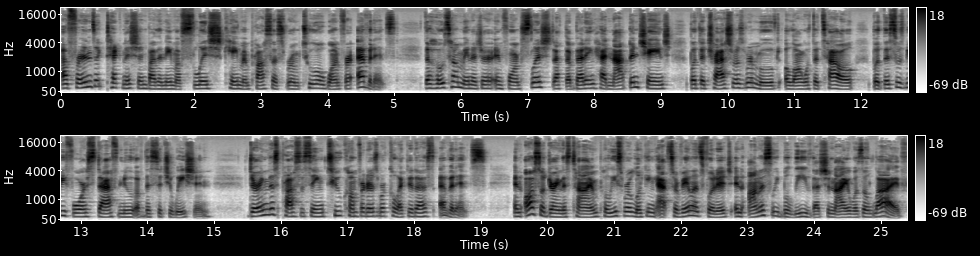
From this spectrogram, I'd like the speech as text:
A forensic technician by the name of Slish came and processed room 201 for evidence. The hotel manager informed Slish that the bedding had not been changed, but the trash was removed along with a towel, but this was before staff knew of the situation. During this processing, two comforters were collected as evidence. And also during this time, police were looking at surveillance footage and honestly believed that Shania was alive.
